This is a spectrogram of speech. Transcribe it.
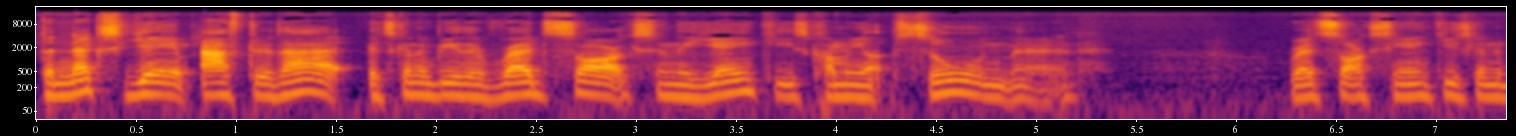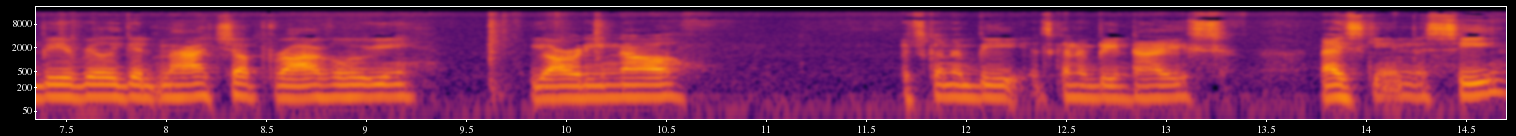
the next game after that, it's gonna be the Red Sox and the Yankees coming up soon, man. Red Sox Yankees gonna be a really good matchup rivalry. You already know. It's gonna be it's gonna be nice, nice game to see.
